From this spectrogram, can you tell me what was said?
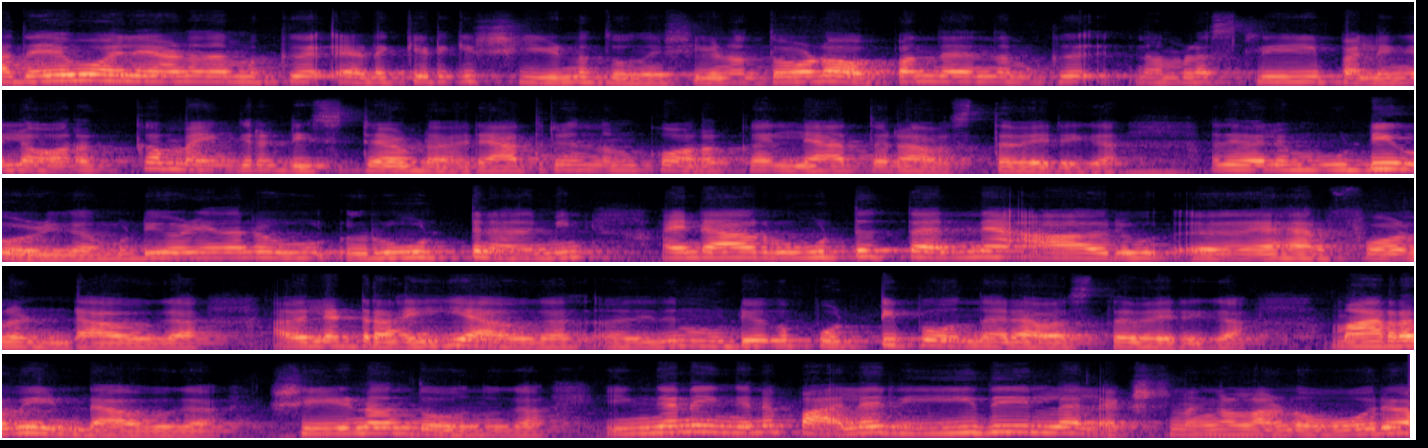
അതേപോലെയാണ് നമുക്ക് ഇടയ്ക്കിടയ്ക്ക് ക്ഷീണം തോന്നുന്നത് ക്ഷീണത്തോടൊപ്പം തന്നെ നമുക്ക് നമ്മളെ സ്ലീപ്പ് അല്ലെങ്കിൽ ഉറക്കം ഭയങ്കര ഡിസ്റ്റർബ്ഡ് ആവും. രാത്രി നമുക്ക് ഉറക്കം ഇല്ലാത്തൊരവസ്ഥ വരിക. അതേപോലെ മുടി കൊഴുക മുടി കൊഴിയുന്ന റൂട്ടിന് ഐ മീൻ അതിന്റെ ആ റൂട്ടിൽ തന്നെ ആ ഒരു ഹെയർ ഫോൾ ഉണ്ടാവുക. അതുപോലെ ഡ്രൈ ആവുക. അതായത് മുടിയൊക്കെ പൊട്ടിപ്പോകുന്ന ഒരവസ്ഥ വരിക. മറവി ഉണ്ടാവുക. ക്ഷീണം തോന്നുക. ഇങ്ങനെ ഇങ്ങനെ പല രീതിയിലുള്ള ലക്ഷണങ്ങളാണ് ഓരോ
